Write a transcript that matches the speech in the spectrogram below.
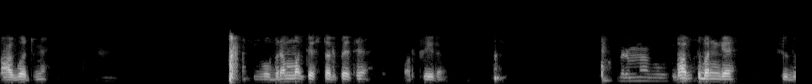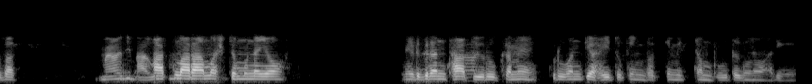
भागवत में। वो ब्रह्म के स्तर पे थे और फिर ब्रह्म भक्त बन गए शुद्ध भक्त। आत्मा रामश्च मुनयो निर्ग्रंथाप्युरु क्रमे कुरंत्य हेतु किम भक्ति मित्तम भूत गुणो हरि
